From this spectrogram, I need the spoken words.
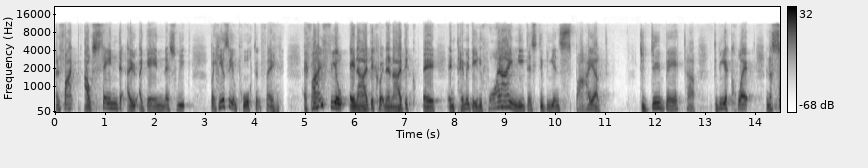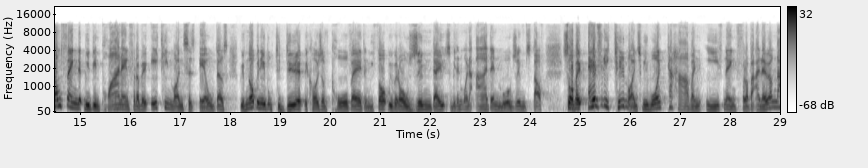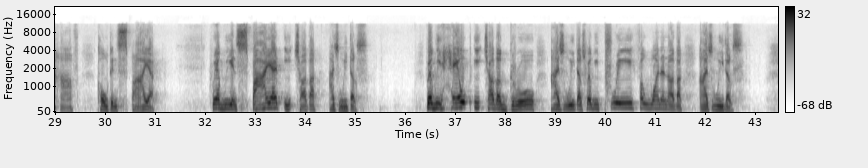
In fact, I'll send it out again this week. But here's the important thing. If I feel inadequate and inadequate, uh, intimidated, what I need is to be inspired, to do better, to be equipped. And there's something that we've been planning for about 18 months as elders. We've not been able to do it because of COVID, and we thought we were all zoomed out, so we didn't want to add in more Zoom stuff. So about every two months, we want to have an evening for about an hour and a half called Inspire where we inspire each other as leaders, where we help each other grow as leaders, where we pray for one another as leaders.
